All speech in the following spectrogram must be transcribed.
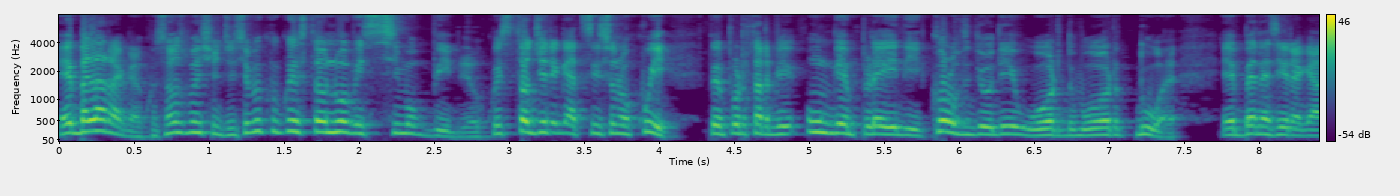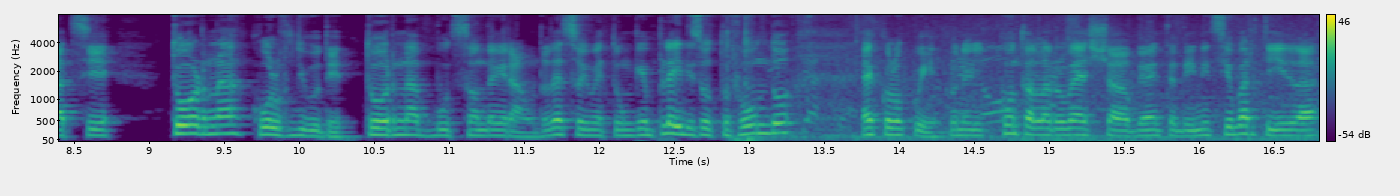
E bella raga, sono Smash e con questo nuovissimo video. Quest'oggi ragazzi sono qui per portarvi un gameplay di Call of Duty World War 2. Ebbene sì ragazzi, torna Call of Duty, torna Boots on the Ground. Adesso vi metto un gameplay di sottofondo, eccolo qui, con il conto alla rovescia ovviamente di inizio partita.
